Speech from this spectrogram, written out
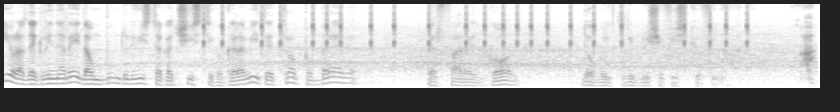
Io la declinerei da un punto di vista calcistico, che la vita è troppo breve per fare il gol dopo il triplice fischio finale. Ah,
